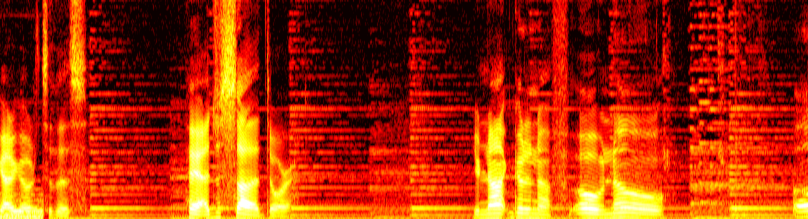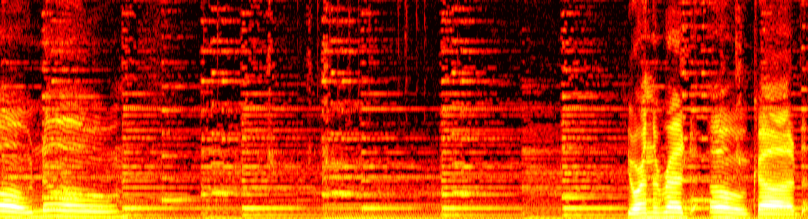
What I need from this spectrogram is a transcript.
Gotta go to this. Hey, I just saw that door. You're not good enough. Oh no. Oh no. You're in the red. Oh god.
